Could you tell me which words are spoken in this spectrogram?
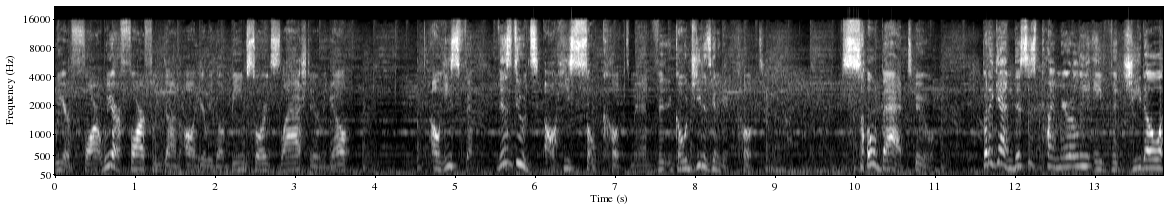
We are far, we are far from done. Oh, here we go. Beam Sword Slash, there we go. Oh, he's this dude's, oh, he's so cooked, man. Gogeta's gonna get cooked. So bad, too. But again, this is primarily a Vegito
